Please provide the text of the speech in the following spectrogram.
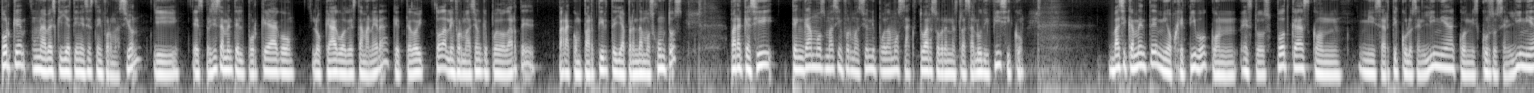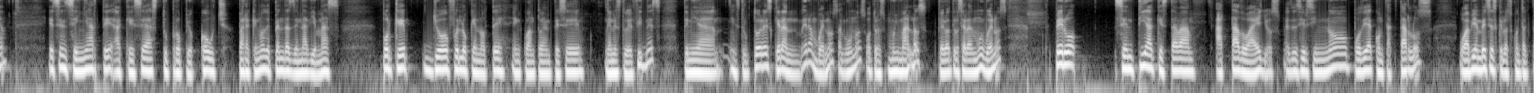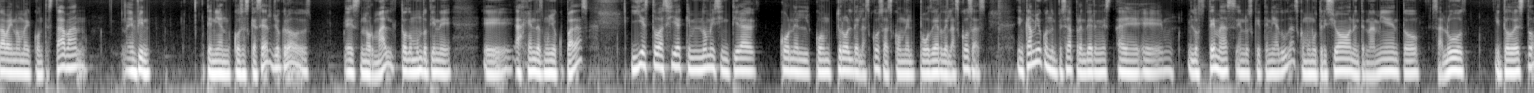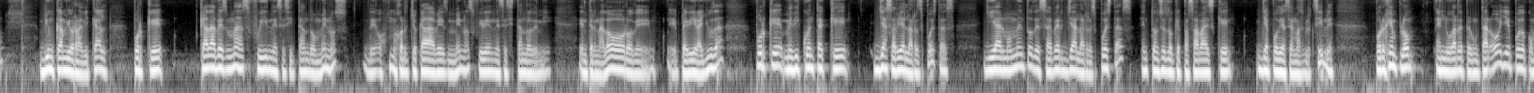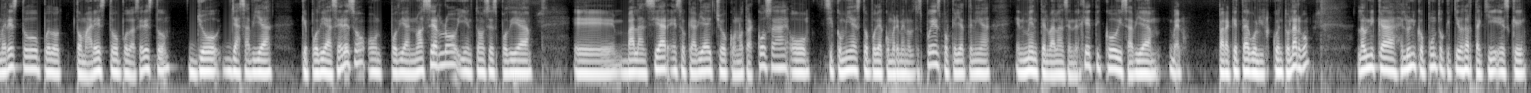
Porque una vez que ya tienes esta información, y es precisamente el por qué hago lo que hago de esta manera, que te doy toda la información que puedo darte, para compartirte y aprendamos juntos, para que así tengamos más información y podamos actuar sobre nuestra salud y físico. Básicamente mi objetivo con estos podcasts, con mis artículos en línea, con mis cursos en línea, es enseñarte a que seas tu propio coach para que no dependas de nadie más. Porque yo fue lo que noté en cuanto empecé en esto del fitness. Tenía instructores que eran, eran buenos, algunos, otros muy malos, pero otros eran muy buenos. Pero sentía que estaba atado a ellos. Es decir, si no podía contactarlos, o habían veces que los contactaba y no me contestaban, en fin, tenían cosas que hacer, yo creo, es, normal, todo mundo tiene eh, agendas muy ocupadas, y esto hacía que no me sintiera con el control de las cosas, con el poder de las cosas. En cambio, cuando empecé a aprender en eh, eh, los temas en los que tenía dudas, como nutrición, entrenamiento, salud y todo esto, vi un cambio radical porque cada vez más fui necesitando menos, de, o mejor dicho, cada vez menos fui necesitando de mi entrenador o de eh, pedir ayuda, porque me di cuenta que ya sabía las respuestas. Y al momento de saber ya las respuestas, entonces lo que pasaba es que ya podía ser más flexible. Por ejemplo, en lugar de preguntar, oye, ¿puedo comer esto? ¿Puedo tomar esto? ¿Puedo hacer esto? Yo ya sabía que podía hacer eso o podía no hacerlo y entonces podía eh, balancear eso que había hecho con otra cosa o si comía esto podía comer menos después porque ya tenía en mente el balance energético y sabía, bueno, ¿para qué te hago el cuento largo? La única, el único punto que quiero darte aquí es que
